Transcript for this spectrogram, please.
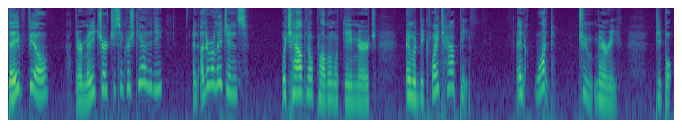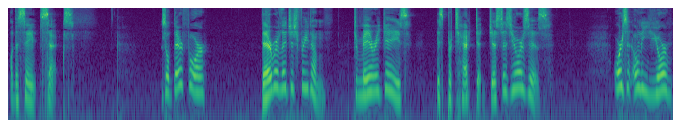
they feel there are many churches in Christianity and other religions which have no problem with gay marriage and would be quite happy and want to marry people of the same sex. So therefore, their religious freedom to marry gays is protected just as yours is. Or is it only your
